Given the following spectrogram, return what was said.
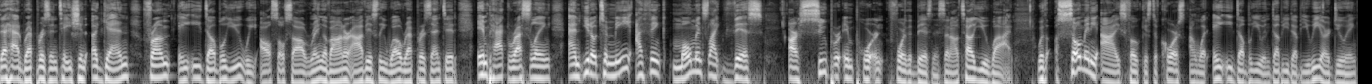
that had representation again from AEW. We also saw Ring of Honor, obviously well represented, Impact Wrestling. And, you know, to me, I think moments like this are super important for the business. And I'll tell you why. With so many eyes focused, of course, on what AEW and WWE are doing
